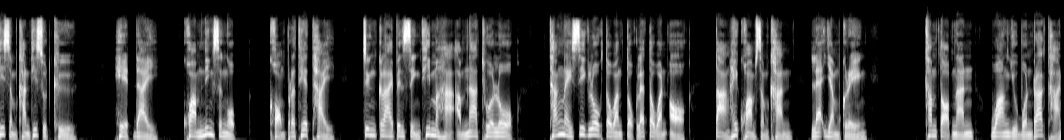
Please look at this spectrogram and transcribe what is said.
ที่สำคัญที่สุดคือ เหตุใด ความนิ่งสงบของประเทศไทย จึงกลายเป็นสิ่งที่มหาอำนาจทั่วโลก ทั้งในซีกโลกตะวันตกและตะวันออก ต่างให้ความสำคัญและยำเกรงคำตอบนั้นวางอยู่บนรากฐาน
